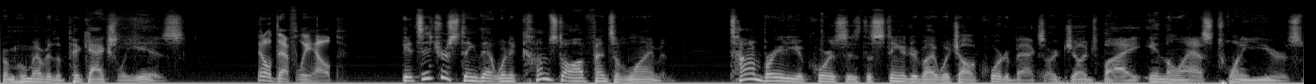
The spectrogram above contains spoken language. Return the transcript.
from whomever the pick actually is. It'll definitely help. It's interesting that when it comes to offensive linemen, Tom Brady, of course, is the standard by which all quarterbacks are judged by in the last 20 years.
